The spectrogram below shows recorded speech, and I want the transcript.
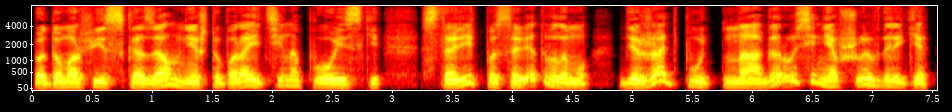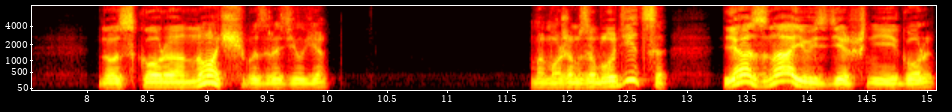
Потом Орфис сказал мне, что пора идти на поиски. Старик посоветовал ему держать путь на гору, синевшую вдалеке. — Но скоро ночь, — возразил я. — Мы можем заблудиться. Я знаю здешние горы.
